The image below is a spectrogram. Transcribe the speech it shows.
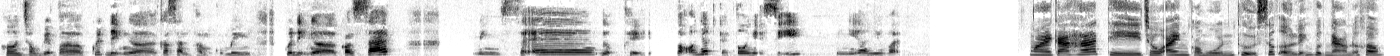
hơn trong việc uh, quyết định uh, các sản phẩm của mình, quyết định uh, concept. Mình sẽ được thể hiện rõ nhất cái tôi nghệ sĩ. Mình nghĩ là như vậy. Ngoài ca hát thì Châu Anh có muốn thử sức ở lĩnh vực nào nữa không?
